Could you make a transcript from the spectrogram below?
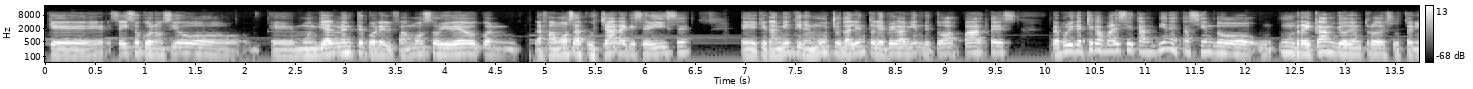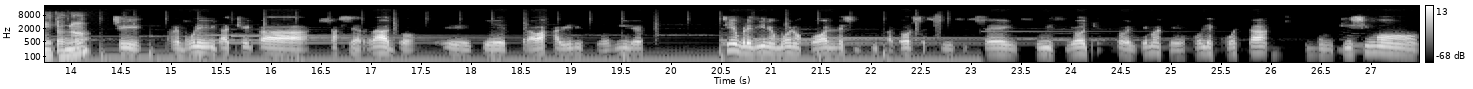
que se hizo conocido mundialmente por el famoso video con la famosa cuchara que se dice, eh, que también tiene mucho talento, le pega bien de todas partes. República Checa parece que también está haciendo un, recambio dentro de sus tenistas, ¿no? Sí, República Checa ya hace rato eh, que trabaja bien en juveniles. Siempre tienen buenos jugadores en su 14, su 16, su 18. El tema es que después les cuesta muchísimo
